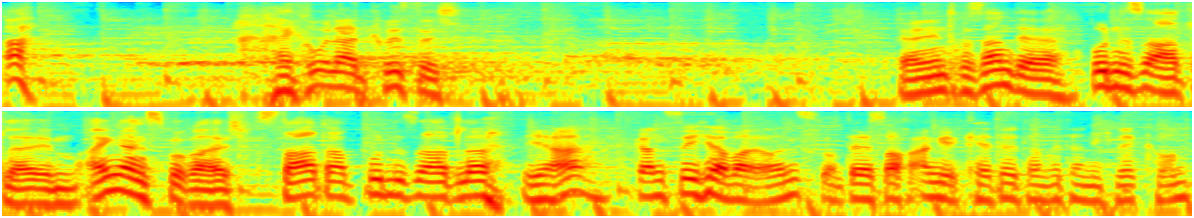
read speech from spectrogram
Ah, hi Roland, grüß dich. Ja, ein interessanter Bundesadler im Eingangsbereich. Startup Bundesadler. Ja, ganz sicher bei uns und der ist auch angekettet, damit er nicht wegkommt.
